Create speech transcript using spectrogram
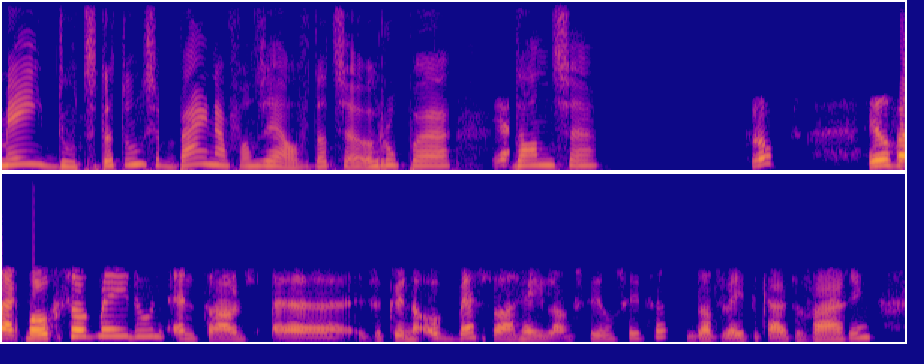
meedoet. Dat doen ze bijna vanzelf. Dat ze roepen, ja. dansen. Klopt. Heel vaak mogen ze ook meedoen. En trouwens, ze kunnen ook best wel heel lang stilzitten. Dat weet ik uit ervaring.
